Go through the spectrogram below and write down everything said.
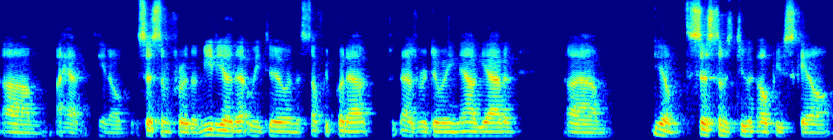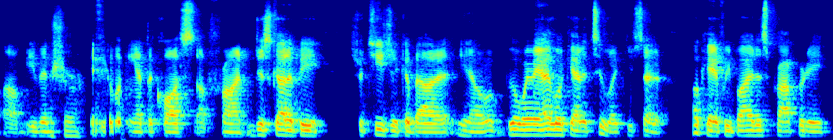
um, I have, you know, system for the media that we do and the stuff we put out as we're doing now, Gavin. Um, you know systems do help you scale um, even sure. if you're looking at the costs up front you just got to be strategic about it you know the way i look at it too like you said okay if we buy this property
